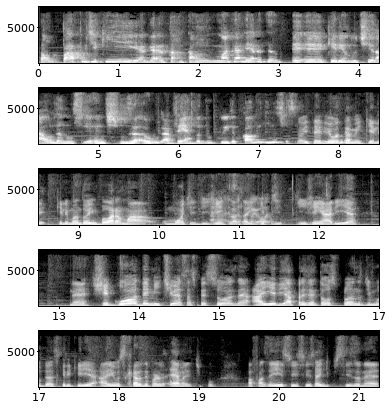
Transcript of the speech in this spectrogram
tá um papo de que a tá, tá uma galera te- é, é, querendo tirar os anunciantes, a, a verba do Twitter por causa disso. assim. Não, e teve outro também que ele, que ele mandou embora uma, um monte de gente Ah, lá da equipe de, de engenharia, né? Chegou, demitiu essas pessoas, né? Aí ele apresentou os planos de mudança que ele queria, aí os caras depois, é, mas tipo, pra fazer isso, isso, isso, a gente precisa, né?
